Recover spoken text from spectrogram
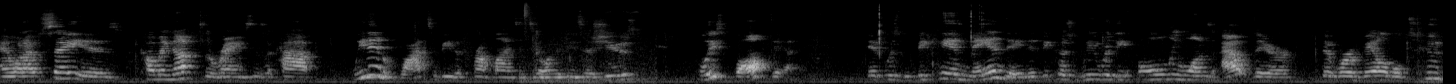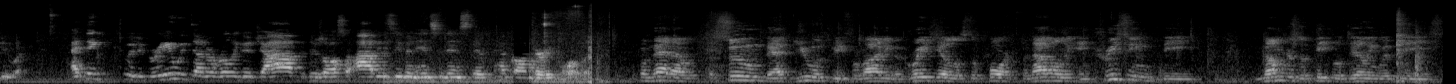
And what I would say is, coming up the ranks as a cop, we didn't want to be the front lines of dealing with these issues. Police balked at it. It was became mandated because we were the only ones out there that were available to do it. I think to a degree we've done a really good job, but there's also obviously been incidents that have gone very poorly. From that, I would assume that you would be providing a great deal of support for not only increasing the numbers of people dealing with these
